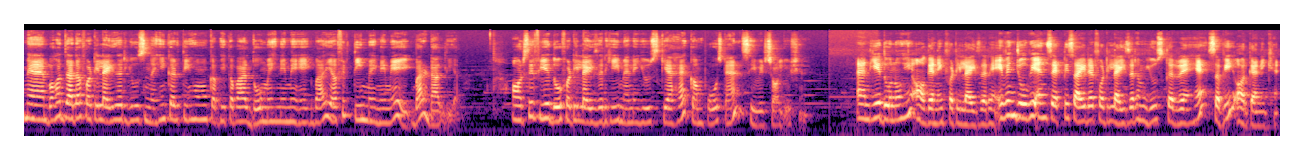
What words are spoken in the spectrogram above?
मैं बहुत ज़्यादा फर्टिलाइज़र यूज़ नहीं करती हूँ। कभी कभार दो महीने में एक बार या फिर तीन महीने में एक बार डाल दिया। और सिर्फ़ ये दो फर्टिलाइज़र ही मैंने यूज़ किया है compost and seaweed solution and ये दोनों ही ऑर्गेनिक फर्टिलाइज़र हैं। इवन जो भी इंसेक्टिसाइड एंड फर्टिलाइज़र हम यूज़ कर रहे हैं, सभी ऑर्गेनिक हैं।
